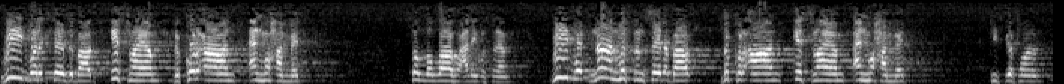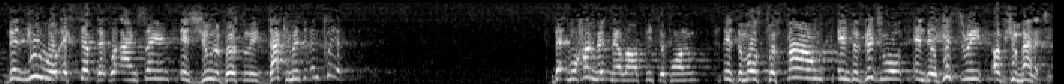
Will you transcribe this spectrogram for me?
Read what it says about Islam, the Quran, and Muhammad. Sallallahu Alaihi Wasallam. Read what non-Muslims said about the Quran, Islam, and Muhammad peace be upon him, then you will accept that what I'm saying is universally documented and clear. That Muhammad, may Allah peace be upon him, is the most profound individual in the history of humanity.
